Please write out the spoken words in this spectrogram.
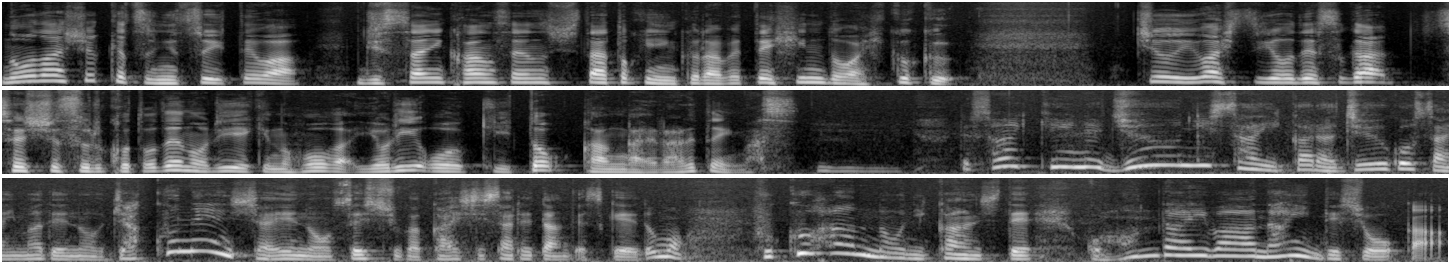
脳内出血については実際に感染した時に比べて頻度は低く注意は必要ですが接種することでの利益の方がより大きいと考えられています。で最近ね12歳から15歳までの若年者への接種が開始されたんですけれども副反応に関してこう問題はないんでしょうか？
